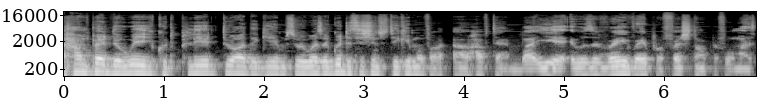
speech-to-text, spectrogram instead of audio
hampered the way he could play it throughout the game. So it was a good decision to take him off at, at halftime. But yeah, it was a very, very professional performance.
